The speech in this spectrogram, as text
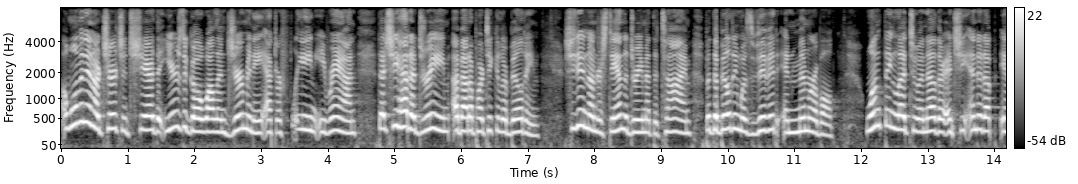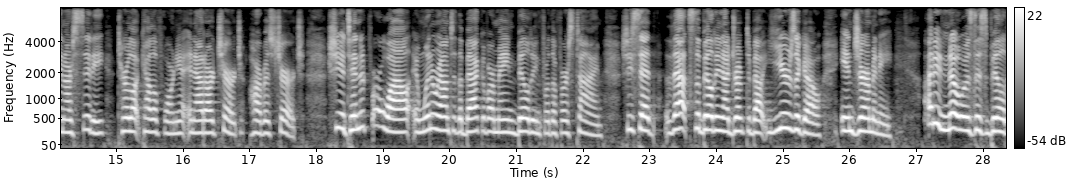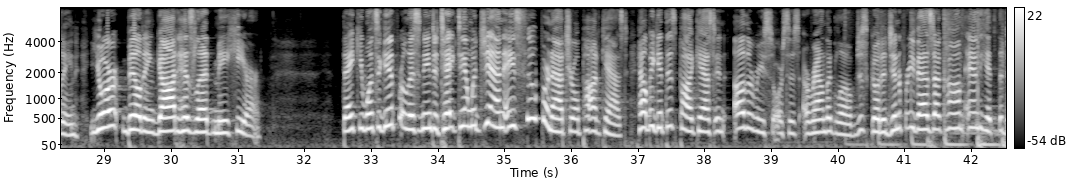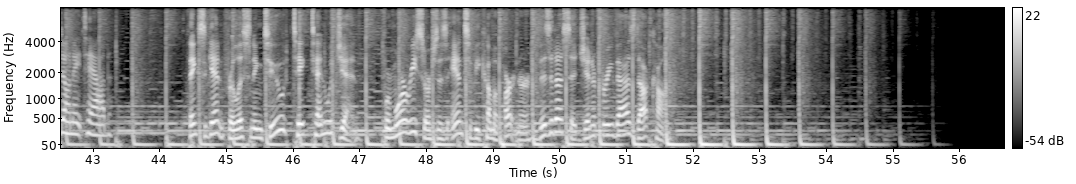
A woman in our church had shared that years ago while in Germany after fleeing Iran that she had a dream about a particular building. She didn't understand the dream at the time, but the building was vivid and memorable. One thing led to another, and she ended up in our city, Turlock, California, and at our church, Harvest Church. She attended for a while and went around to the back of our main building for the first time. She said, That's the building I dreamt about years ago in Germany. I didn't know it was this building. Your building, God has led me here. Thank you once again for listening to Take 10 with Jen, a supernatural podcast. Help me get this podcast and other resources around the globe. Just go to jennifereivaz.com and hit the donate tab. Thanks again for listening to Take 10 with Jen. For more resources and to become a partner, visit us at jennifereivaz.com.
